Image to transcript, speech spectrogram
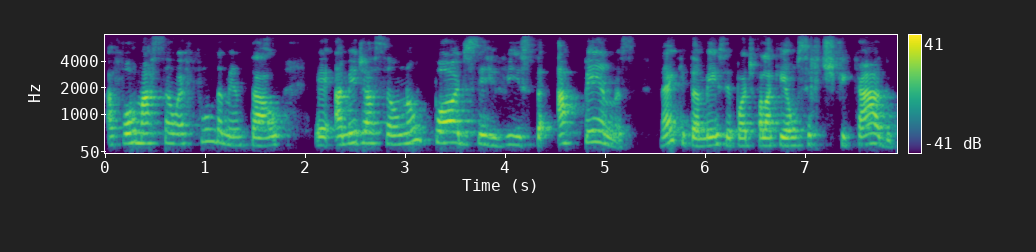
a formação é fundamental, é, a mediação não pode ser vista apenas, né, que também você pode falar que é um certificado,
